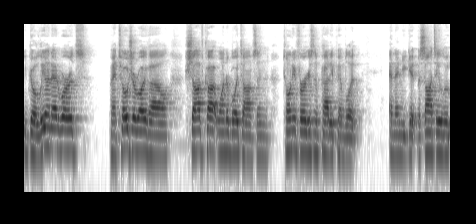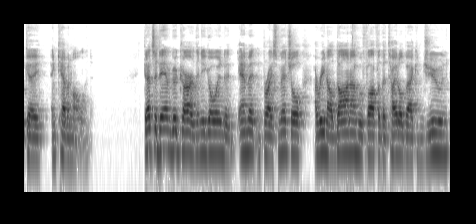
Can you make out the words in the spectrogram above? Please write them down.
You go Leon Edwards, Pantoja Royval, Shavkat Wonderboy Thompson, Tony Ferguson, Paddy Pimblett, and then you get Vicente Luque and Kevin Holland. That's a damn good card. Then you go into Emmett and Bryce Mitchell, Irene Aldana, who fought for the title back in June,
